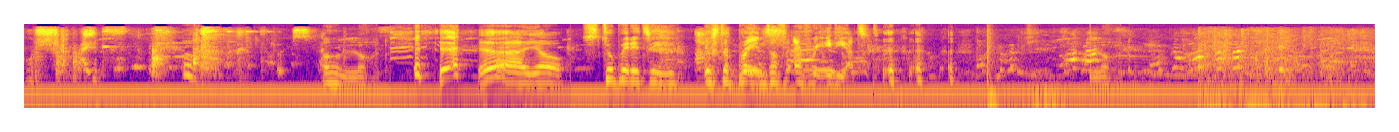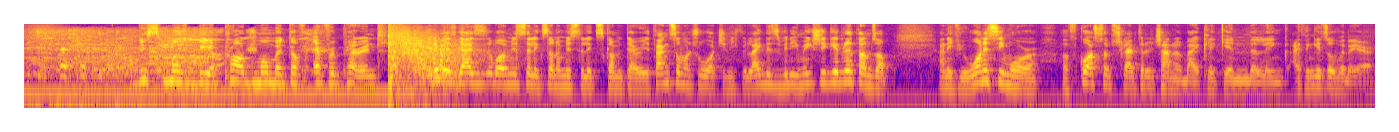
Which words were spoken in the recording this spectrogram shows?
du Scheiß. Oh lord. yeah, yo. Stupidity is the brains of every idiot. lord. This must be a proud moment of every parent. Anyways, guys, it's about Mystelics on a Mystelics commentary. Thanks so much for watching. If you like this video, make sure you give it a thumbs up. And if you want to see more, of course, subscribe to the channel by clicking the link. I think it's over there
